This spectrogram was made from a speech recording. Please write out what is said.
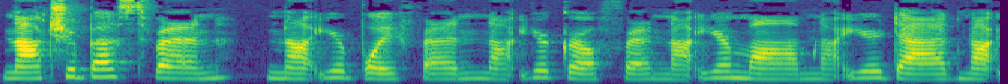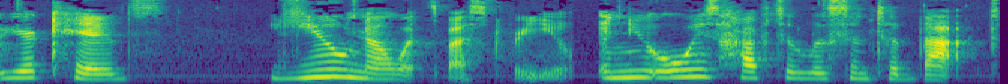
Not your best friend, not your boyfriend, not your girlfriend, not your mom, not your dad, not your kids. You know what's best for you. And you always have to listen to that.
